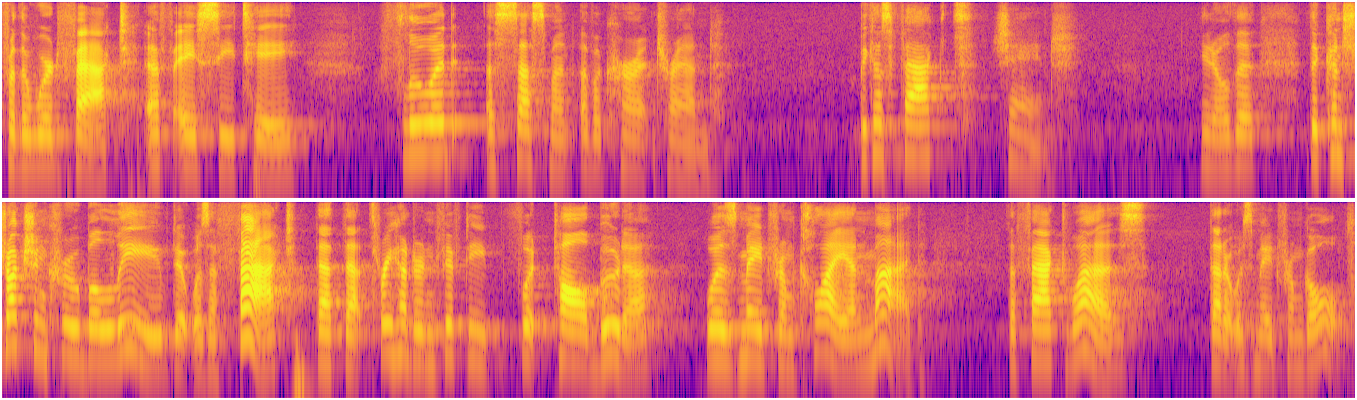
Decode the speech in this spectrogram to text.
for the word fact, F A C T, fluid assessment of a current trend. Because facts change. You know, the, the construction crew believed it was a fact that that 350 foot tall Buddha was made from clay and mud. The fact was that it was made from gold,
